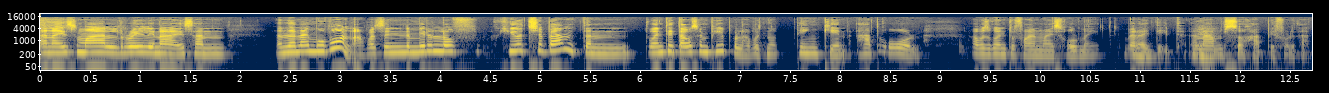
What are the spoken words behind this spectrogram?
and I smile really nice and and then I move on I was in the middle of huge event and 20,000 people. I was not thinking at all I was going to find my soulmate, but I mm. did. And Yeah. I'm so happy for that.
